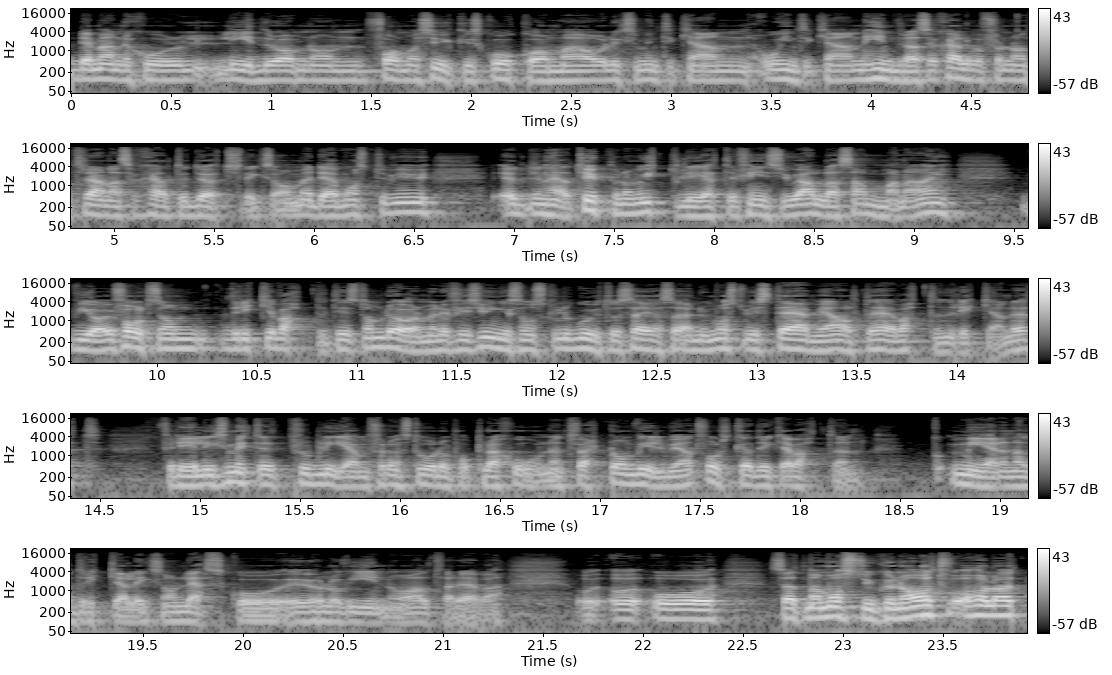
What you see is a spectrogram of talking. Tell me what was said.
där människor lider av någon form av psykisk åkomma och, liksom inte, kan, och inte kan hindra sig själva från att träna sig själv till döds. Liksom. Men det måste vi ju, den här typen av ytterligheter finns ju i alla sammanhang. Vi har ju folk som dricker vatten tills de dör men det finns ju ingen som skulle gå ut och säga så här nu måste vi stävja allt det här vattendrickandet. För det är liksom inte ett problem för den stora populationen. Tvärtom vill vi att folk ska dricka vatten. Mer än att dricka liksom läsk och öl och vin och allt vad det är. Va? Och, och, och, så att man måste ju kunna hålla,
